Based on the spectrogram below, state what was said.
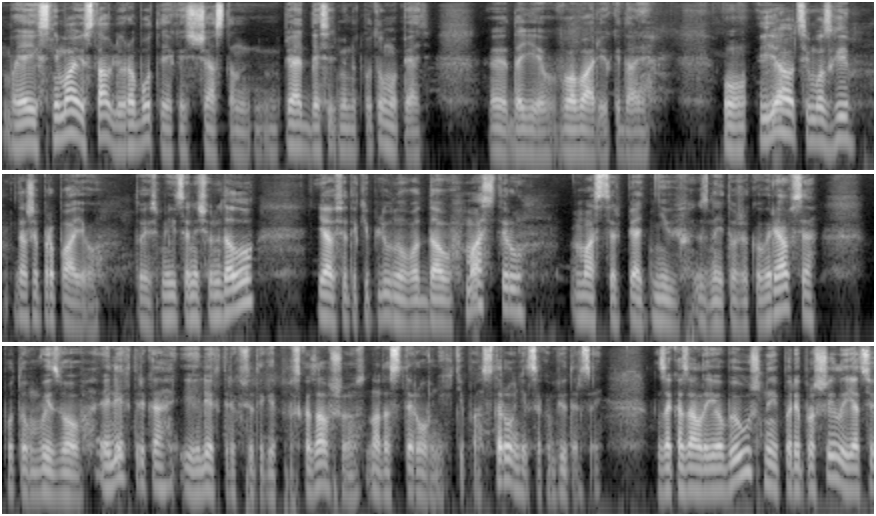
Бо я їх знімаю, ставлю, роботи якийсь час, там 5-10 минут, потім опять е, дає в аварію кидає. О, і я оці мозги навіть пропаював. Тобто мені це нічого не дало. Я все-таки плюнув, віддав мастеру. Мастер 5 днів з нею теж ковирявся. Потім визвав електрика, і електрик все-таки сказав, що треба стеровник. Типа, стеровник це комп'ютер цей. Заказали його беушний, перепрошили. Я це,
